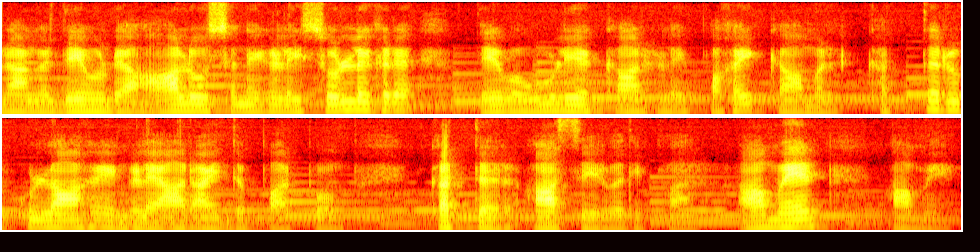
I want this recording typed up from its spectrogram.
நாங்கள் தேவனுடைய ஆலோசனைகளை சொல்லுகிற தேவ ஊழியக்காரர்களை பகைக்காமல் கத்தருக்குள்ளாக எங்களை ஆராய்ந்து பார்ப்போம். கத்தர் ஆசீர்வதிப்பார். ஆமேன். ஆமேன்.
